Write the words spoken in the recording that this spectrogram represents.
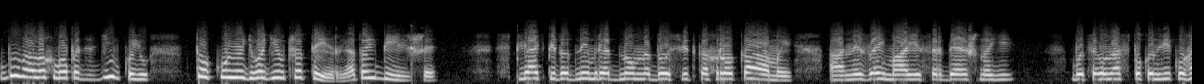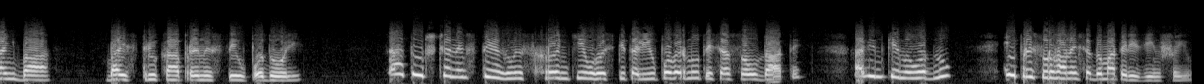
Бувало, хлопець з дівкою, то кують годів чотири, а то й більше. Сплять під одним рядном на досвідках роками, а не займає сердешної, бо це у нас споконвіку ганьба байстрюка принести в Подолі. А тут ще не встигли з хронтів госпіталів повернутися солдати, а він кинув одну і присурганився до матері з іншою.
